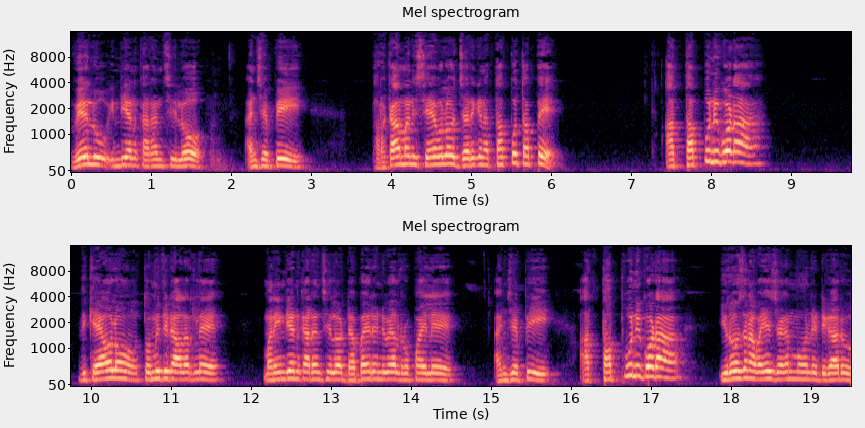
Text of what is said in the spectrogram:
వేలు ఇండియన్ కరెన్సీలో అని చెప్పి పరకామణి సేవలో జరిగిన తప్పు తప్పే. ఆ తప్పుని కూడా ఇది కేవలం తొమ్మిది డాలర్లే మన ఇండియన్ కరెన్సీలో డెబ్బై రెండు వేల రూపాయలే అని చెప్పి ఆ తప్పుని కూడా ఈ రోజున వైఎస్ జగన్మోహన్ రెడ్డి గారు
